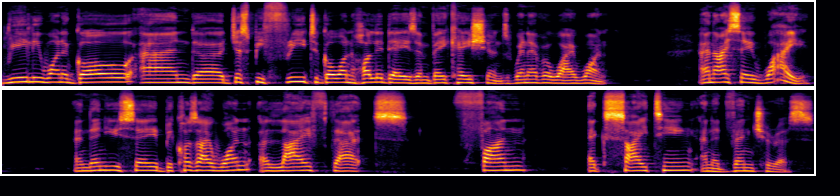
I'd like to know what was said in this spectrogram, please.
really want to go and uh, just be free to go on holidays and vacations whenever I want. And I say, why? And then you say, because I want a life that's fun exciting, and adventurous.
